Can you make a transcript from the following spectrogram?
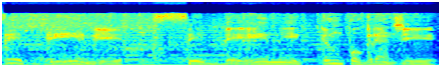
CBN, CBN Campo Grande.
